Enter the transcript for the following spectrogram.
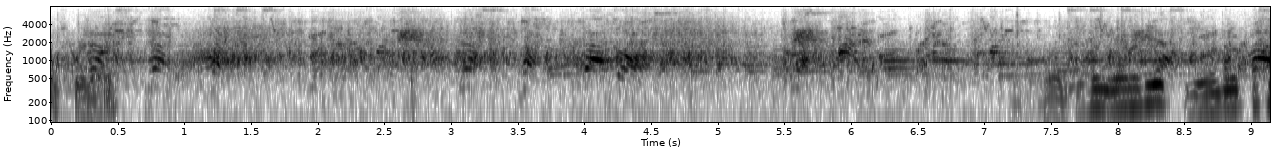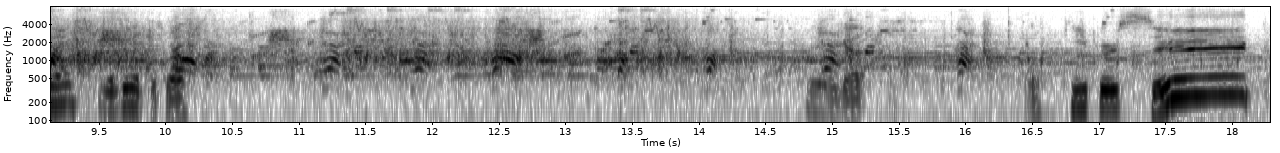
Is what you want to do? You want to do it this way? We'll do it this way. There we go. Keep her sick!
